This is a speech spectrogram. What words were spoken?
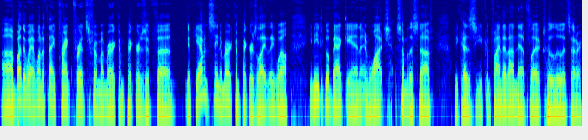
Uh, by the way, I want to thank Frank Fritz from American Pickers. If uh, if you haven't seen American Pickers lately, well, you need to go back in and watch some of the stuff because you can find it on Netflix, Hulu, etc.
